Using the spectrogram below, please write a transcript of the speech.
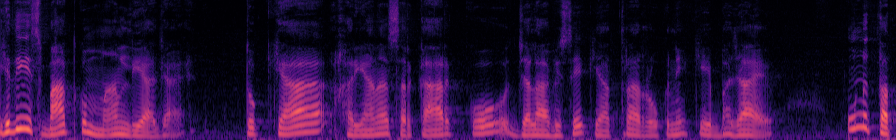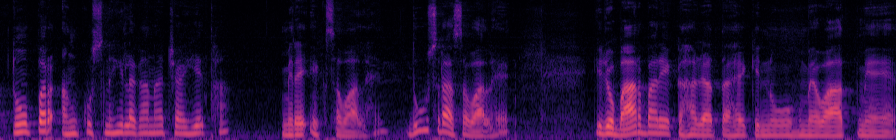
यदि इस बात को मान लिया जाए तो क्या हरियाणा सरकार को जलाभिषेक यात्रा रोकने के बजाय उन तत्वों पर अंकुश नहीं लगाना चाहिए था? मेरा एक सवाल है। दूसरा सवाल है कि जो बार बार ये कहा जाता है कि नूह मेवात में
